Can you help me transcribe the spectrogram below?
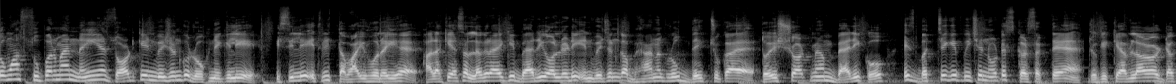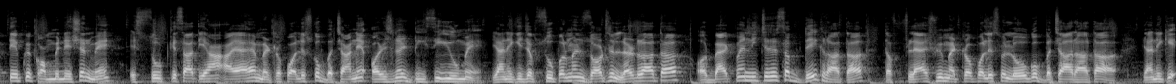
तो वहाँ सुपरमैन नहीं है जॉर्ड के इन्वेजन को रोकने के लिए, इसीलिए इतनी तबाही हो रही है। हालाँकि ऐसा लग रहा है कि बैरी ऑलरेडी इन्वेजन का भयानक रूप देख चुका है। तो इस शॉट में हम बैरी को इस बच्चे के पीछे नोटिस कर सकते हैं, जो कि केवलर और डक टेप के कॉम्बिनेशन में इस सूट के साथ यहाँ आया है मेट्रोपोलिस को बचाने ओरिजिनल डीसीयू में। यानी कि जब सुपरमैन जॉर्ड से लड़ रहा था और बैटमैन नीचे से सब देख रहा था, तब फ्लैश भी मेट्रोपोलिस में लोगों को बचा रहा था। यानी कि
